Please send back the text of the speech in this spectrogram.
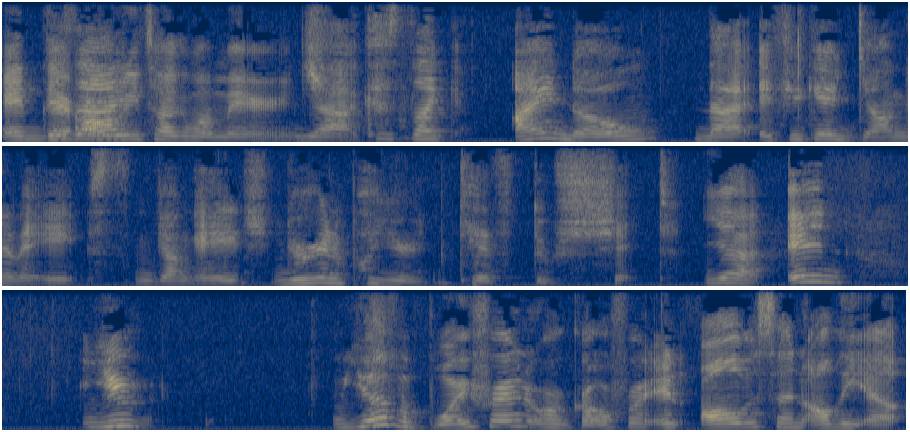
And they're I- already talking about marriage. Yeah, cause like I know that if you get young at a age, young age, you're gonna put your kids through shit. Yeah, and you, you have a boyfriend or a girlfriend, and all of a sudden, all the el-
